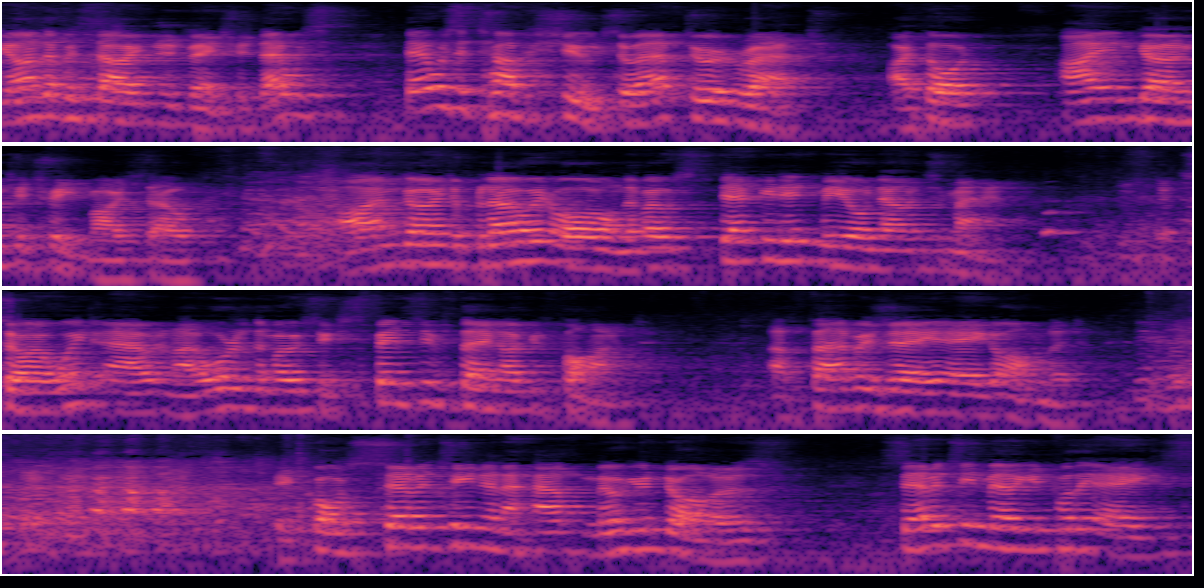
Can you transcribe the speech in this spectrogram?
Beyond the Poseidon Adventure. That was that was a tough shoot. So after it wrapped, I thought I am going to treat myself. I'm going to blow it all on the most decadent meal known to man. So I went out and I ordered the most expensive thing I could find: a Fabergé egg omelet. It cost seventeen and a half million dollars. Seventeen million for the eggs,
